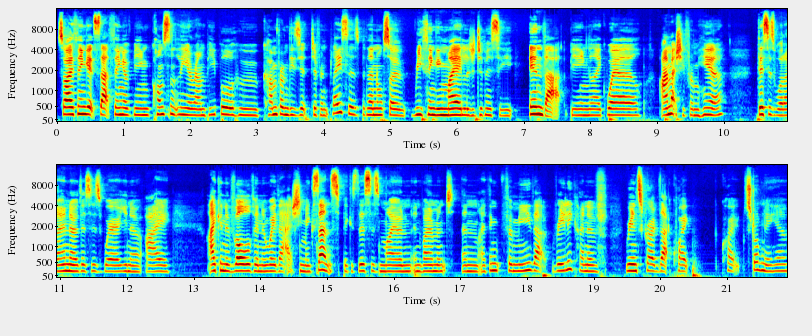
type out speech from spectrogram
So I think it's that thing of being constantly around people who come from these different places, but then also rethinking my legitimacy in that, being like, well, I'm actually from here. This is what I know. This is where you know I I can evolve in a way that actually makes sense because this is my own environment. And I think for me, that really kind of reinscribed that quite quite strongly. Yeah.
